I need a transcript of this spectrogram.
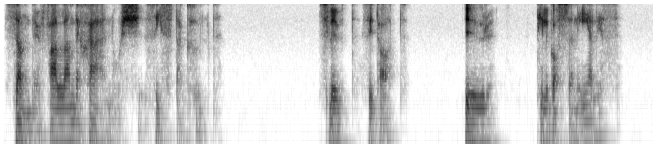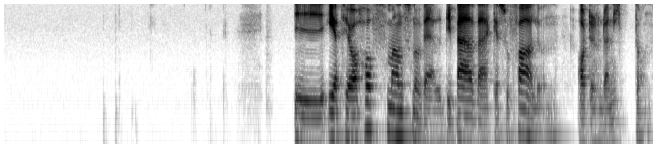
sönderfallande stjärnors sista guld. Slut citat. Ur Till gossen Elis. I E.T.A. Hoffmans novell Die Bärwerke zu Falun 1819,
